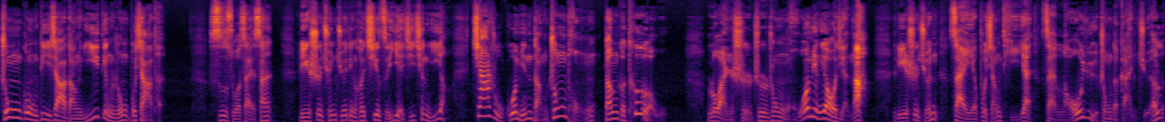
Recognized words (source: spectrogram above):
中共地下党一定容不下他。思索再三，李士群决定和妻子叶吉清一样，加入国民党中统，当个特务。乱世之中，活命要紧呐！李士群再也不想体验在牢狱中的感觉了。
